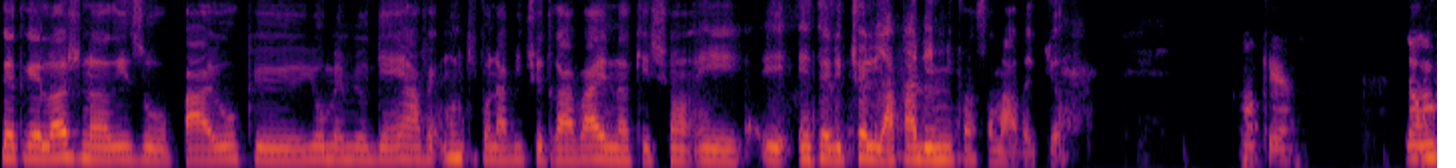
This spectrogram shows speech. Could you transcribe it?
tre tre loj nan rezo pa yo ke yo menm yo gen avèk moun ki kon abitue travay nan kesyon e, e intelektuel e akademik ansama avèk yo. Ok. Donc,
